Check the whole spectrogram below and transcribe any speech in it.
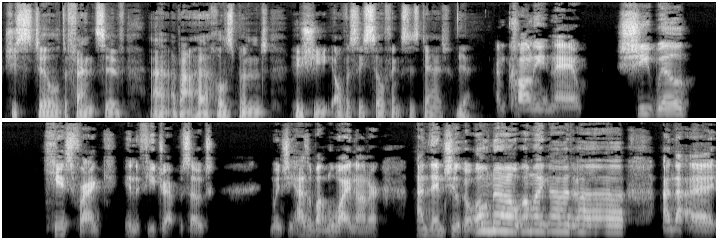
She's still defensive, uh, about her husband, who she obviously still thinks is dead. Yeah. I'm calling it now. She will kiss Frank in the future episode when she has a bottle of wine on her and then she'll go, "Oh no, oh my god," uh, and that uh,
